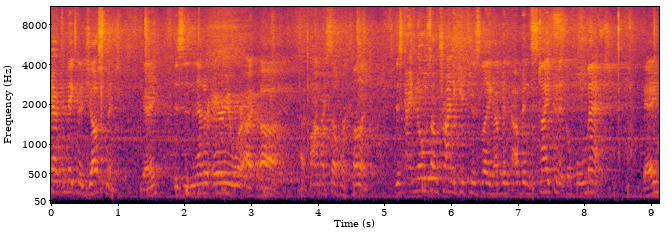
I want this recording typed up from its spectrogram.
Have to make an adjustment, okay? This is another area where I, uh, I find myself a ton. This guy knows I'm trying to get to his leg. I've been, I've been sniping it the whole match, okay?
